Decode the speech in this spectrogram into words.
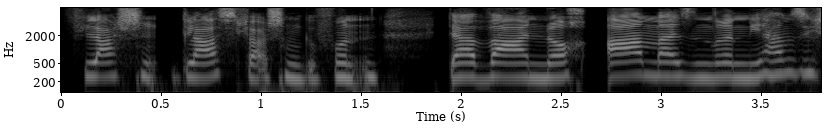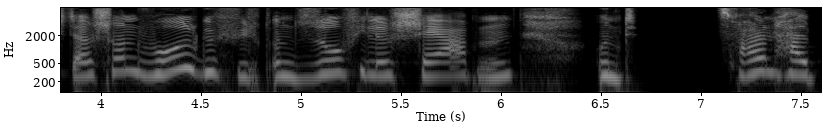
Flaschen, Glasflaschen gefunden. Da waren noch Ameisen drin. Die haben sich da schon wohlgefühlt und so viele Scherben und zweieinhalb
